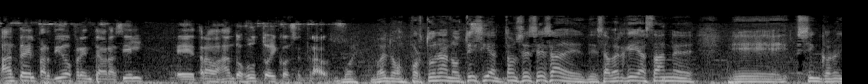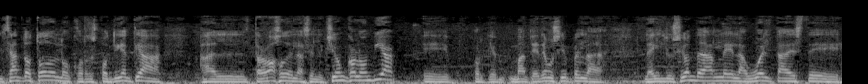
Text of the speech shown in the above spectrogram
antes del partido frente a Brasil eh, trabajando justos y concentrados. Bueno, bueno, oportuna noticia entonces esa de, de saber que ya están eh, eh, sincronizando todo lo correspondiente a, al trabajo de la selección Colombia, porque mantenemos siempre la, la, ilusión de darle la vuelta a este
